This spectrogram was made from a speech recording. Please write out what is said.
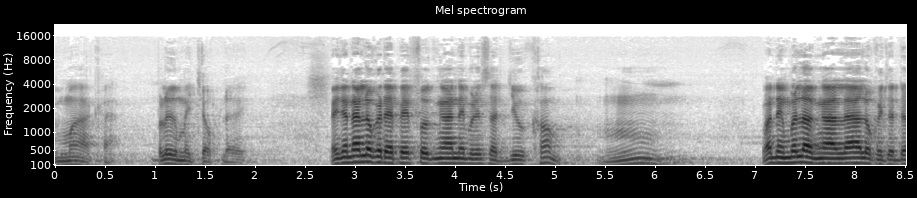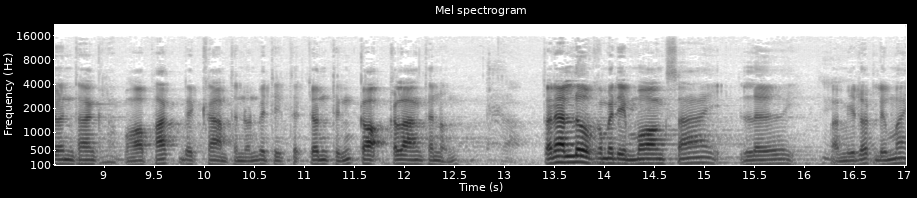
มมากค่ะปลื้มไม่จบเลยหลังจากนั้นลูกก็ได้ไปฝึกงานในบริษัทยูคอมอืม วันหนึ่งเมื่อเลิกงานแล้วลูกก็จะเดินทางกลับหอพักได้ข้ามถนนไปจนถึงเกาะกลางถนนครับตอนนั้นลูกก็ไม่ได้มองซ้ายเลย ว่ามีรถหรือไม่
